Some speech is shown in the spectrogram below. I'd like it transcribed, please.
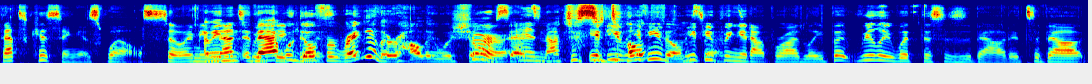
that's kissing as well. So I mean, I mean, that's that would go for regular Hollywood film Sure, sets, and not just if you, adult if you, film if you bring it out broadly. But really, what this is about, it's about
